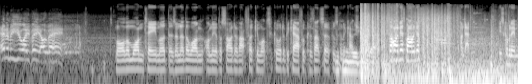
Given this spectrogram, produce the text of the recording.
Enemy UAV overhead. It's more than one team, Mud. There's another one on the other side of that fucking what's it called. To be careful because that circle's gonna catch you. Yeah. Behind us, behind us! I'm dead. He's coming in.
